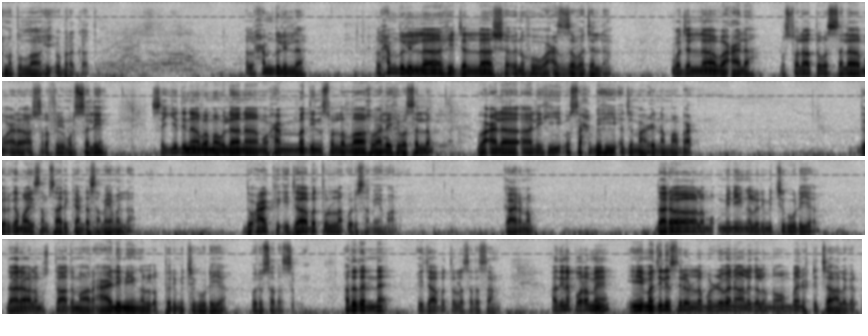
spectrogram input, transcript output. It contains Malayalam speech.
ورحمة الله وبركاته الحمد لله الحمد لله جل شأنه وعز وجل وجل وعلا والصلاة والسلام على أشرف المرسلين سيدنا ومولانا محمد صلى الله عليه وسلم وعلى آله وصحبه أجمعين أما بعد ദീർഘമായി സംസാരിക്കേണ്ട സമയമല്ല ദുആക്ക് ഇജാബത്തുള്ള ഒരു സമയമാണ്. കാരണം ധാരാളം മുഅ്മിനീങ്ങൾ ഒരുമിച്ച് കൂടിയ ധാരാളം ഉസ്താദുമാർ ആലിമീങ്ങൾ ഒത്തൊരുമിച്ച് കൂടിയ ഒരു സദസ്സ്. അത് തന്നെ ഇജാബത്തുള്ള സദസ്സാണ്. അതിന് പുറമെ ഈ മജിലിസിലുള്ള മുഴുവൻ ആളുകളും നോമ്പനുഷ്ഠിച്ച ആളുകൾ.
